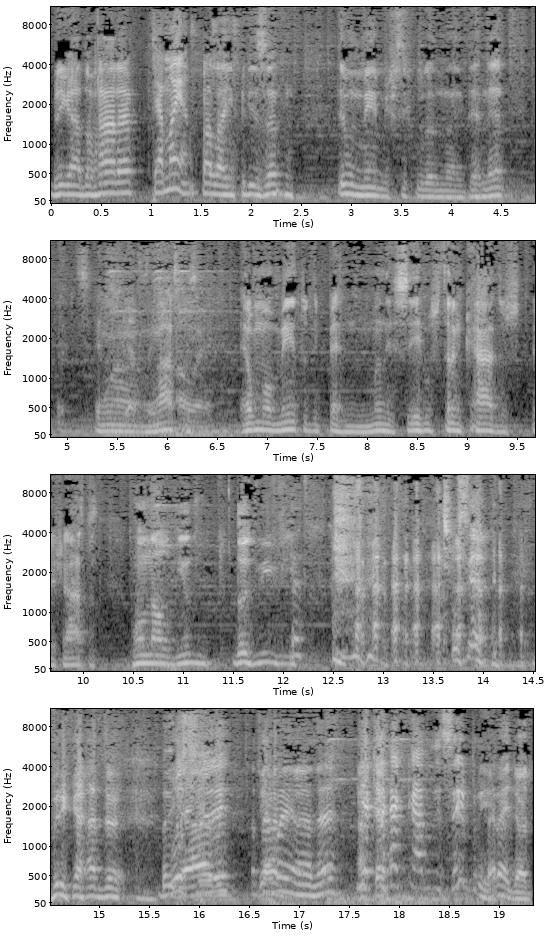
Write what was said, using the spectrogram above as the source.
Obrigado, Rara. Até amanhã. Falar em prisão, tem um meme circulando na internet, uma, um aspas, é o momento de permanecermos trancados, fecha aspas, Ronaldinho 2020. Você, obrigado. Obrigado. Você, até Já, amanhã, né? E até... aquele recado de sempre. Peraí, dois,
